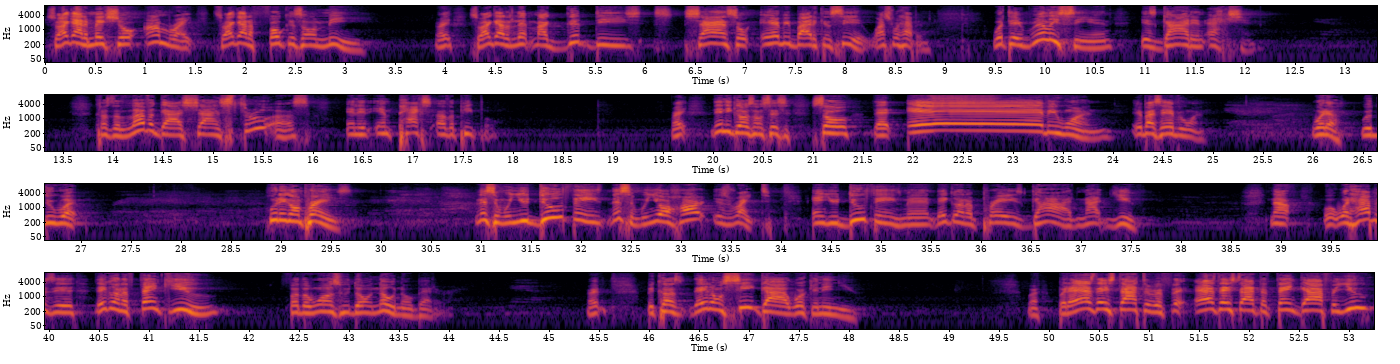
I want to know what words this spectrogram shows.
So I got to make sure I'm right. So I got to focus on me, right? So I got to let my good deeds shine so everybody can see it. Watch what happens. What they're really seeing is God in action. Because the love of God shines through us and it impacts other people. Right? Then he goes on and says, so that everyone, everybody say everyone. everyone. What else? We'll do what? Who they gonna praise? Listen, when you do things, listen, when your heart is right and you do things, man, they're gonna praise God, not you. Now, what happens is they're gonna thank you for the ones who don't know no better. Right? Because they don't see God working in you. But as they start to reflect, as they start to thank God for you,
